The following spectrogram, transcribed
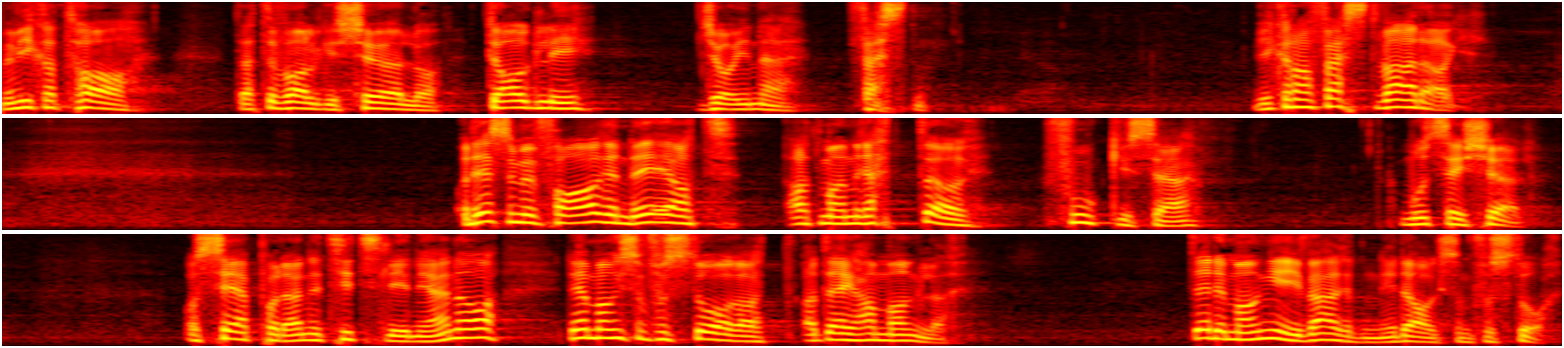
men vi kan ta dette valget sjøl og daglig joine festen. Vi kan ha fest hver dag. Og Det som er faren, det er at, at man retter fokuset mot seg sjøl og ser på denne tidslinjen. Og det er mange som forstår at, at jeg har mangler. Det er det mange i verden i dag som forstår.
